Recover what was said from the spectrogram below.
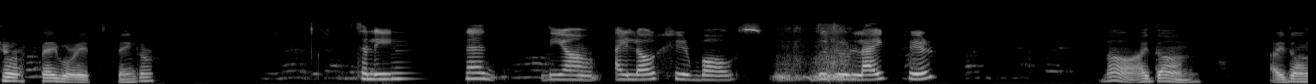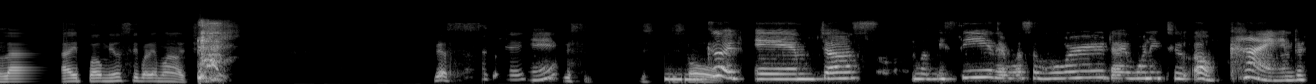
your favorite singer? Selena Dion. Um, I love her voice. Do you like her? No, I don't. I don't like pop music very much. yes. Okay. Eh? This, this, mm, this. Good. Um, just let me see. There was a word I wanted to. Oh, kind.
